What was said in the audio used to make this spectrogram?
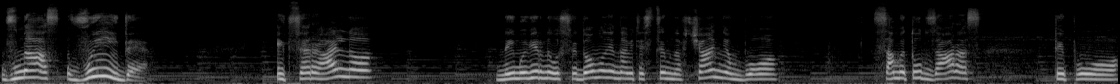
в нас вийде. І це реально неймовірне усвідомлення навіть із цим навчанням, бо саме тут зараз, типу,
